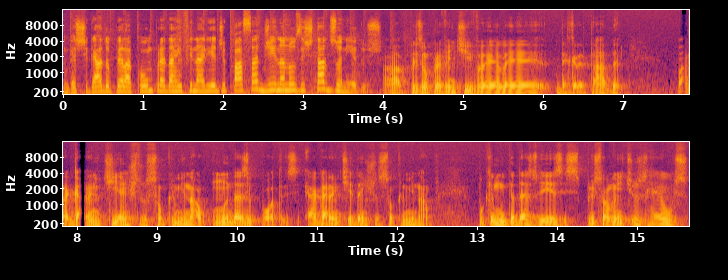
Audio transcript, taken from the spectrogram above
Investigado pela compra da refinaria de Passadina, nos Estados Unidos. A prisão preventiva ela é decretada para garantir a instrução criminal. Uma das hipóteses é a garantia da instrução criminal. Porque muitas das vezes, principalmente os réus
